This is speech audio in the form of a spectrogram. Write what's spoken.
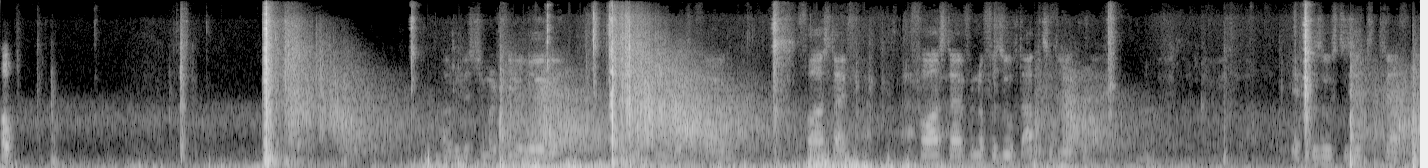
Hopp. Aber du bist schon mal viel ruhiger. Bevor hast du einfach, einfach nur versucht abzudrücken. Jetzt versuchst du sie zu treffen.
